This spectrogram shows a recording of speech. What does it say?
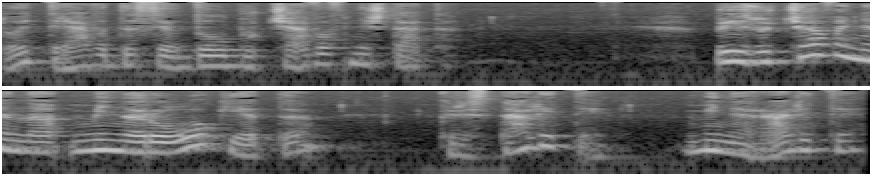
той трябва да се вдълбочава в нещата. При изучаване на минералогията, кристалите, минералите,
